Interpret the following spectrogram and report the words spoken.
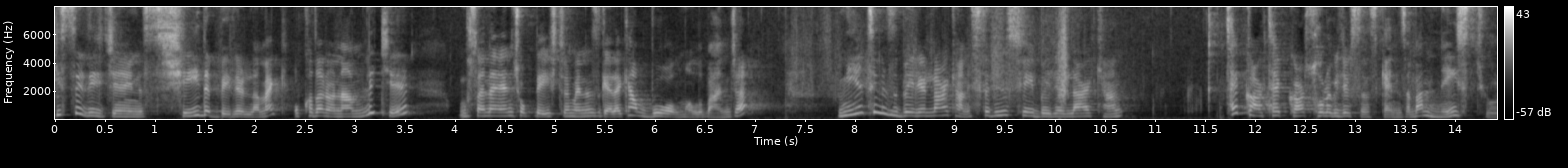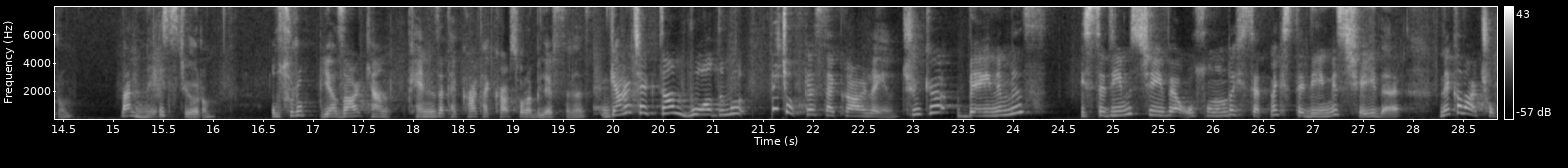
hissedeceğiniz şeyi de belirlemek o kadar önemli ki bu sene en çok değiştirmeniz gereken bu olmalı bence. Niyetinizi belirlerken, istediğiniz şeyi belirlerken tekrar tekrar sorabilirsiniz kendinize. Ben ne istiyorum? Ben ne istiyorum? Oturup yazarken kendinize tekrar tekrar sorabilirsiniz. Gerçekten bu adımı birçok kez tekrarlayın. Çünkü beynimiz istediğimiz şeyi ve o sonunda hissetmek istediğimiz şeyi de ne kadar çok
